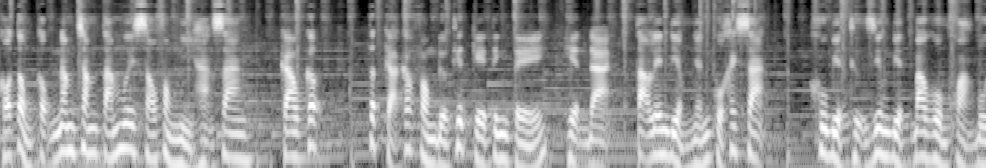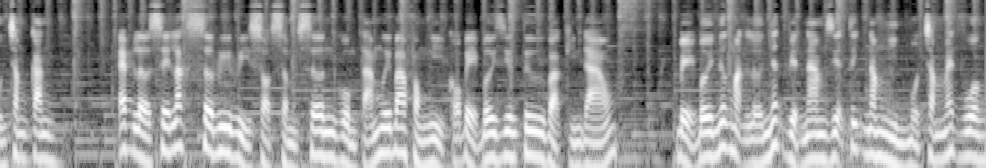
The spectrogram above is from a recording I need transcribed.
có tổng cộng 586 phòng nghỉ hạng sang, cao cấp, Tất cả các phòng được thiết kế tinh tế, hiện đại, tạo lên điểm nhấn của khách sạn. Khu biệt thự riêng biệt bao gồm khoảng 400 căn. FLC Luxury Resort Sầm Sơn gồm 83 phòng nghỉ có bể bơi riêng tư và kín đáo. Bể bơi nước mặn lớn nhất Việt Nam diện tích 5.100m2.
